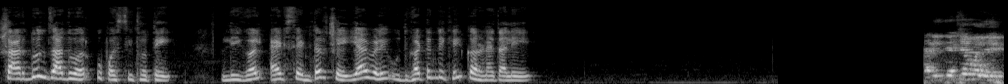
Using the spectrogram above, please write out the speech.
शार्दुल जाधवर उपस्थित होते. लीगल एड सेंटरचे यावेळी उद्घाटन देखील करण्यात आले. आणि त्याच्यामध्ये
